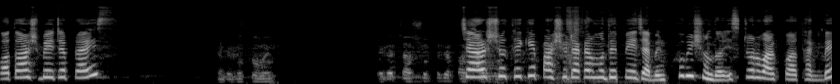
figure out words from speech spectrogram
কত আসবে এটা প্রাইস। চারশো থেকে পাঁচশো। টাকার মধ্যে পেয়ে যাবেন। খুবই সুন্দর স্টোন ওয়ার্ক করা থাকবে।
